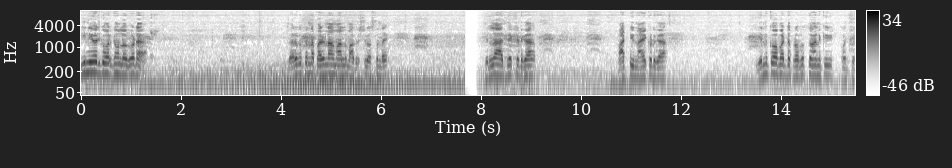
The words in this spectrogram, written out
ఈ నియోజకవర్గంలో కూడా జరుగుతున్న పరిణామాలు మా దృష్టికి వస్తున్నాయి. జిల్లా అధ్యక్షుడిగా పార్టీ నాయకుడిగా ఎన్నుకోబడ్డ ప్రభుత్వానికి కొంచెం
